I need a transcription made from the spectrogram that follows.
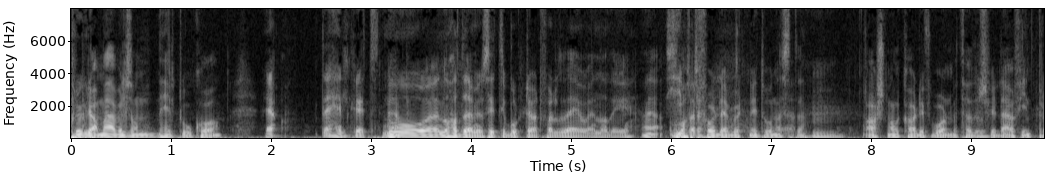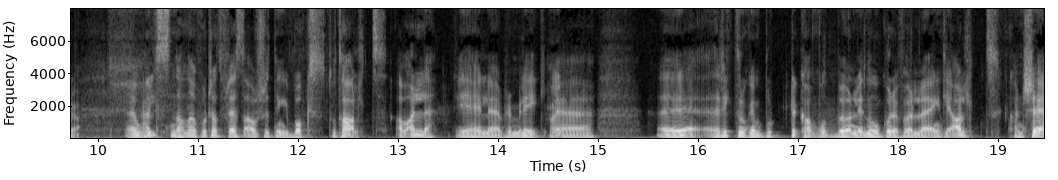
Programmet er vel sånn helt ok. Det er helt greit. Nå, nå hadde de jo City borte, i hvert fall. Det er jo en av de Ja, Kjipere. Watford, Everton i to neste. Mm. Arsenal, Cardiff, Bournemouth, Huddersfield. Det er jo fint program. Uh, Wilson han har jo fortsatt flest avslutninger i boks totalt, av alle i hele Premier League. Ja, Eh, eh, Riktignok en bortekamp mot Burnley nå hvor jeg føler egentlig alt kan skje.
